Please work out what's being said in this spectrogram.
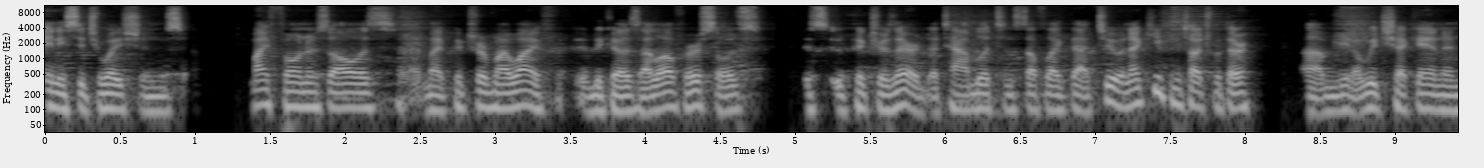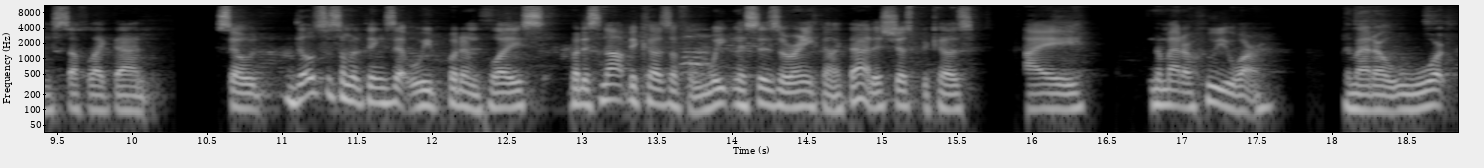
any situations. My phone is always my picture of my wife because I love her. So it's, it's the pictures there, the tablets and stuff like that too. And I keep in touch with her. Um, you know, we check in and stuff like that. So those are some of the things that we put in place, but it's not because of weaknesses or anything like that. It's just because I, no matter who you are, no matter what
